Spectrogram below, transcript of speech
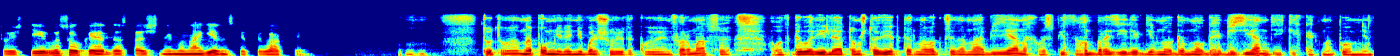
то есть и высокая достаточно иммуногенность этой вакцины. Тут напомнили небольшую такую информацию. Вот говорили о том, что векторная вакцина на обезьянах воспитана в Бразилии, где много-много обезьян диких, как мы помним.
